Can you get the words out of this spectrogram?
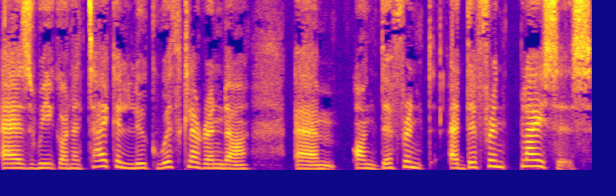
as we're going to take a look with Clarinda um, on different at different places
